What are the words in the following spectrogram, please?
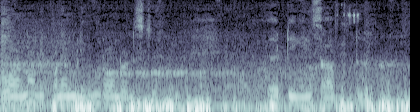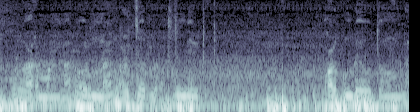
போனால் அப்படியே பன்னெண்டு மணிக்கு ரவுண்ட் அடிச்சுட்டு டீ சாப்பிட்டு ஒரு அரை மணி நேரம் ஒரு மணி நேரம் கழிச்சு வரல. திரும்பி வீட்டுக்கு பால் குண்டே ஊற்றணும்ல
